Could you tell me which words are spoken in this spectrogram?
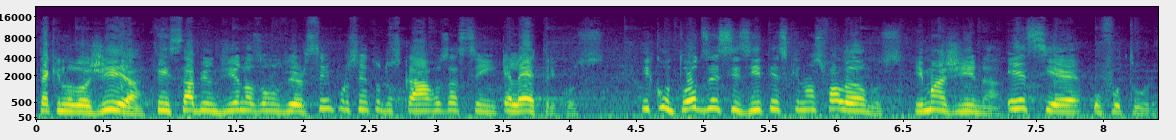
Tecnologia, quem sabe um dia nós vamos ver 100% dos carros assim, elétricos. E com todos esses itens que nós falamos. Imagina, esse é o futuro.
